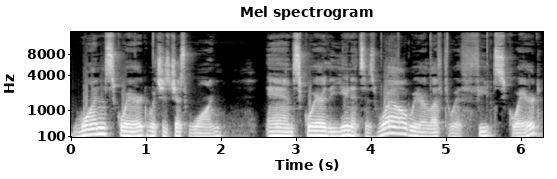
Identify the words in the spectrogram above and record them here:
1 squared, which is just 1, and square the units as well. We are left with feet squared.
